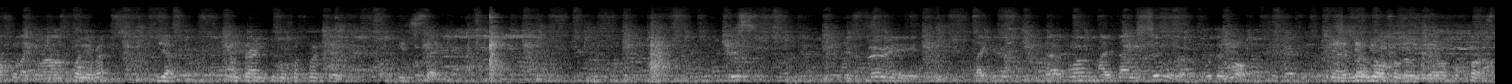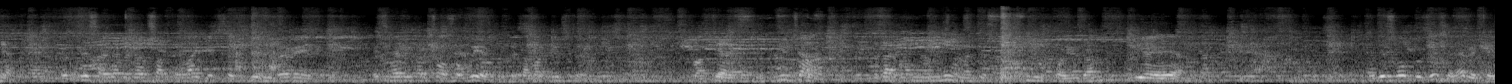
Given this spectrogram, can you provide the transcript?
Also like around 20 reps? Yeah. I'm trying to go for 20 each set. This is very, like that one I've done similar with the rope. Yeah, it can be also done with the rope, of course, yeah. But this I've never done something like it, so it's been very, it's heavy but it's also weird because I'm not used to it. But Yeah. uh, it's a new challenge. The type of movement is new for you then. Yeah, yeah, yeah. And this whole position, everything.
